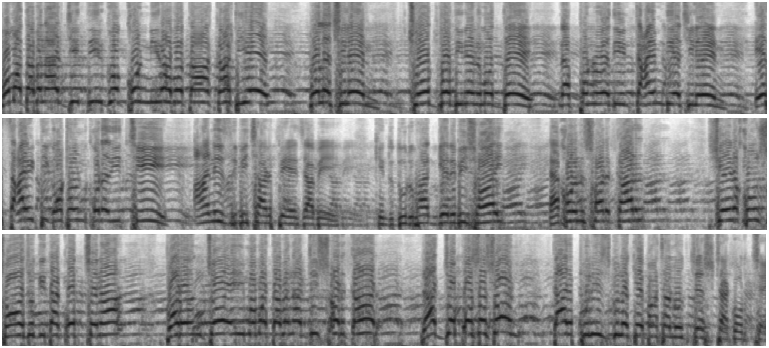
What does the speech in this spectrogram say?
মমতা ব্যানার্জি দীর্ঘক্ষণ নীরবতা কাটিয়ে বলেছিলেন, চোদ্দ দিনের মধ্যে না পনেরো দিন টাইম দিয়েছিলেন এসআইটি গঠন করে দিচ্ছি, আনিস বিচার পেয়ে যাবে। কিন্তু দুর্ভাগ্যের বিষয়, এখন সরকার সেই রকম সহযোগিতা করছে না, বরঞ্চ এই মমতা ব্যানার্জি সরকার, রাজ্য প্রশাসন তার পুলিশগুলোকে বাঁচানোর চেষ্টা করছে।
